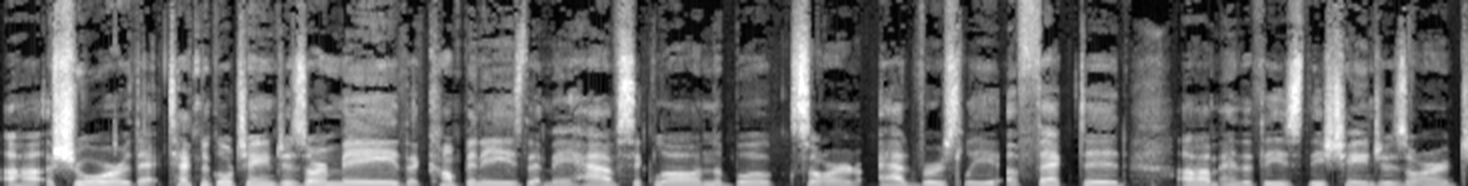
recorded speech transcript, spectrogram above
uh, assure that technical changes are made, that companies that may have sick law in the books aren't adversely affected, um, and that these, these changes aren't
